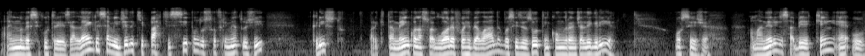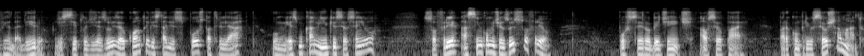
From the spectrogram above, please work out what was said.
ainda no versículo 13, alegrem-se à medida que participam dos sofrimentos de Cristo, para que também, quando a sua glória for revelada, vocês exultem com grande alegria. Ou seja, a maneira de saber quem é o verdadeiro discípulo de Jesus é o quanto ele está disposto a trilhar o mesmo caminho que o seu Senhor. Sofrer assim como Jesus sofreu, por ser obediente ao seu Pai, para cumprir o seu chamado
